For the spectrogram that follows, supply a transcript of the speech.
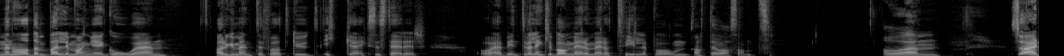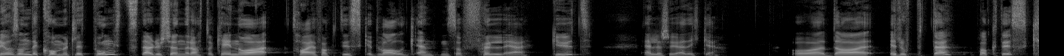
men han hadde veldig mange gode argumenter for at Gud ikke eksisterer. Og jeg begynte vel egentlig bare mer og mer å tvile på om at det var sant. Og um, så er det jo sånn, det kommer til et punkt der du skjønner at ok, nå tar jeg faktisk et valg. Enten så følger jeg Gud, eller så gjør jeg det ikke. Og da ropte faktisk,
